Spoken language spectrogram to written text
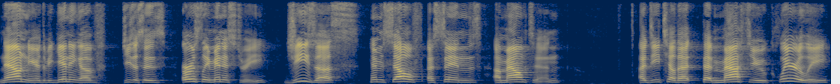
Now, near the beginning of Jesus' earthly ministry, Jesus himself ascends a mountain, a detail that, that Matthew clearly,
